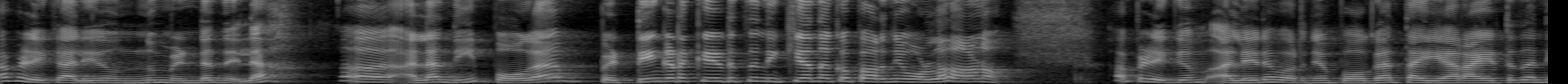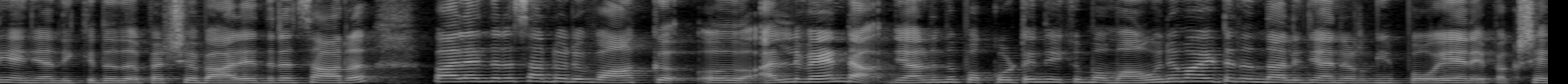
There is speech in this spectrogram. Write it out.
അപ്പോഴേക്കും അലീന ഒന്നും മിണ്ടുന്നില്ല. അല്ല നീ പോകാൻ പെട്ടിയും കിടക്കെടുത്ത് നിൽക്കുക എന്നൊക്കെ പറഞ്ഞു ഉള്ളതാണോ? അപ്പോഴേക്കും അലീന പറഞ്ഞു പോകാൻ തയ്യാറായിട്ട് തന്നെയാണ് ഞാൻ നിൽക്കുന്നത്. പക്ഷേ ബാലേന്ദ്രൻ സാറ് ബാലേന്ദ്രൻ സാറിന്റെ ഒരു വാക്ക് അല്ല വേണ്ട. ഞാനൊന്ന് പൊക്കോട്ടെ നിൽക്കുമ്പോൾ മൗനമായിട്ട് നിന്നാലും ഞാൻ ഇറങ്ങിപ്പോയേനെ പക്ഷേ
